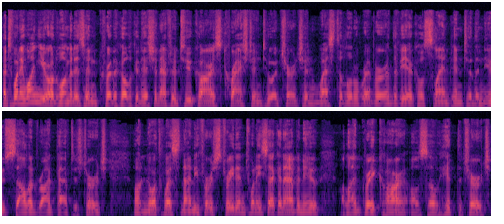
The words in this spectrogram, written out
A 21 year old woman is in critical condition after two cars crashed into a church in West Little River. The vehicle slammed into the new Solid Rock Baptist Church on Northwest 91st Street and 22nd Avenue. A light gray car also hit the church.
